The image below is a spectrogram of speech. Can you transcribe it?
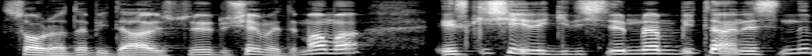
Sonra da bir daha üstüne düşemedim ama Eskişehir'e gidişlerimden bir tanesinde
